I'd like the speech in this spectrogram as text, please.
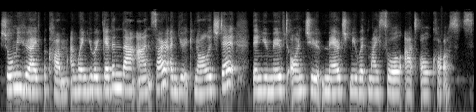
Show me who I've become. And when you were given that answer and you acknowledged it, then you moved on to merge me with my soul at all costs.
